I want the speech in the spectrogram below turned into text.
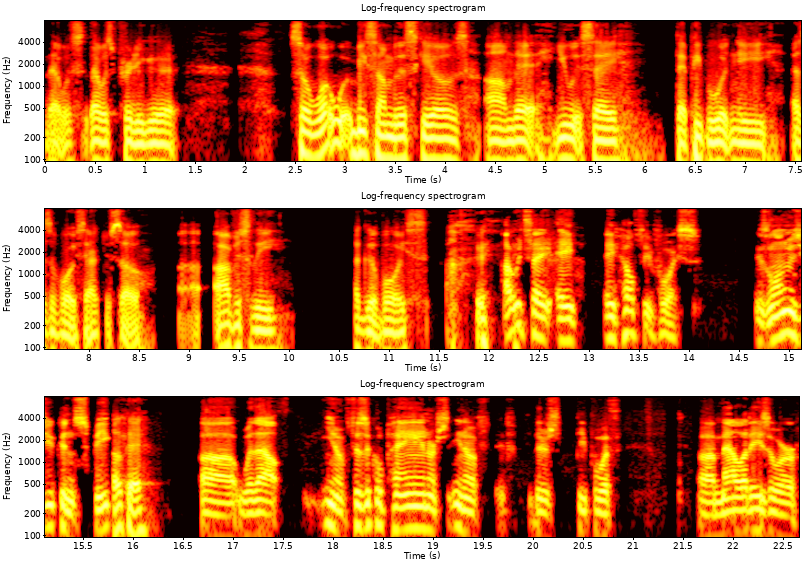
That was that was pretty good. So, what would be some of the skills um, that you would say that people would need as a voice actor? So, uh, obviously, a good voice. I would say a a healthy voice, as long as you can speak. Okay. Uh, without you know physical pain or you know if, if there's people with uh, maladies or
